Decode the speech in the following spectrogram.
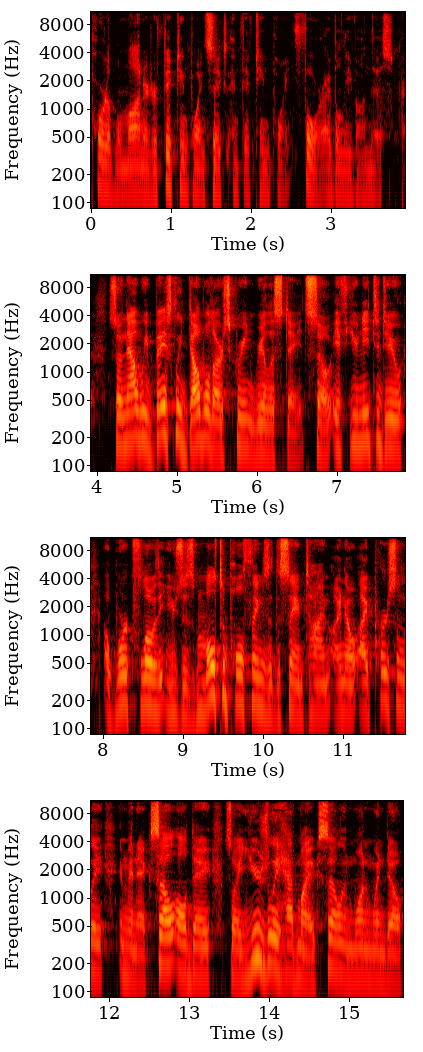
portable monitor, 15.6 and 15.4, I believe, on this. So now we've basically doubled our screen real estate. So if you need to do a workflow that uses multiple things at the same time, I know I personally am in Excel all day, so I usually have my Excel in one window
